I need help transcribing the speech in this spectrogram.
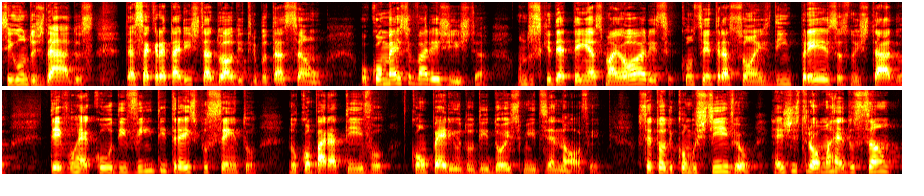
Segundo os dados da Secretaria Estadual de Tributação, o comércio varejista, um dos que detém as maiores concentrações de empresas no estado, teve um recuo de 23% no comparativo com o período de 2019. O setor de combustível registrou uma redução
